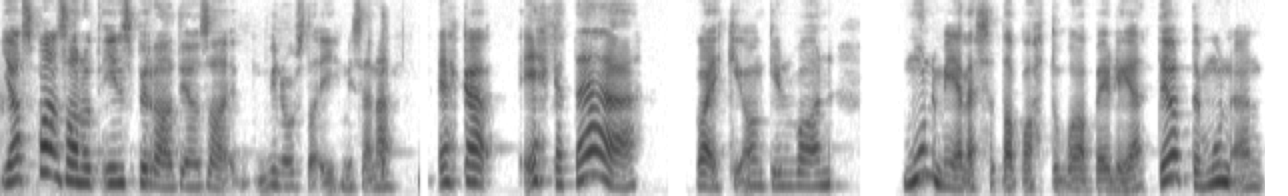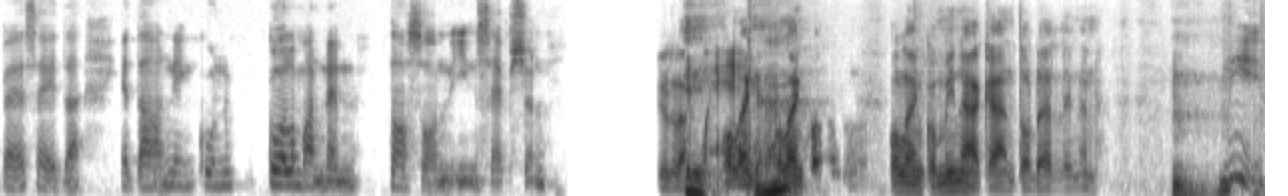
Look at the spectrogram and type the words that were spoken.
Jaspa on saanut inspiraationsa minusta ihmisenä. Ehkä, ehkä tämä kaikki onkin vaan mun mielessä tapahtuvaa peliä. Te olette mun NPCitä ja tämä on niin kuin kolmannen tason Inception. Kyllä. Eikä. Olen, olenko, olenko minäkään todellinen? Mm-hmm. Niin.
